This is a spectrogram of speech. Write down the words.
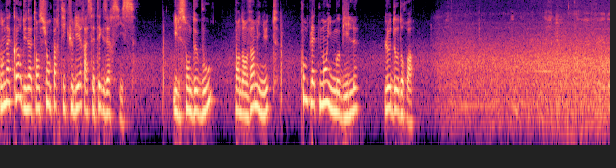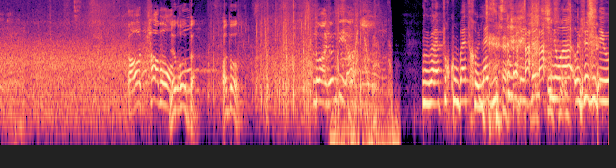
On accorde une attention particulière à cet exercice. Ils sont debout pendant 20 minutes, complètement immobiles, le dos droit. Le groupe, repos. Donc voilà, pour combattre l'addiction des jeunes Chinois aux jeux vidéo,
